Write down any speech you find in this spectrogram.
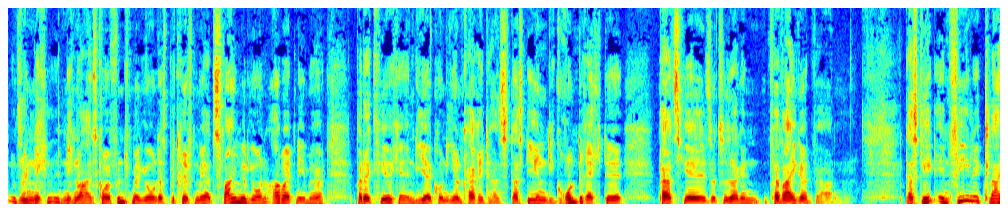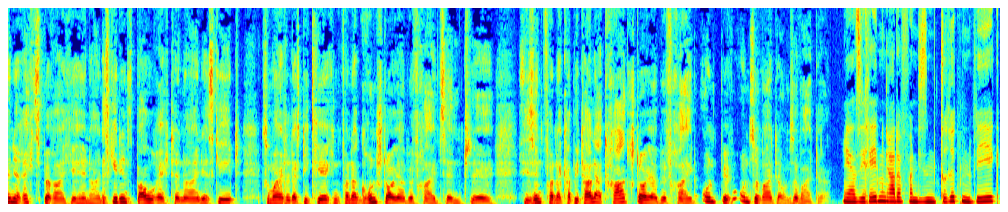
nicht, nicht nur 1,5 Millionen, das betrifft mehr als 2 Millionen Arbeitnehmer bei der Kirche in Diakonie und Caritas, dass denen die Grundrechte partiell sozusagen verweigert werden. Das geht in viele kleine Rechtsbereiche hinein. Es geht ins Baurecht hinein. Es geht zum Beispiel, dass die Kirchen von der Grundsteuer befreit sind. Äh, sie sind von der Kapitalertragssteuer befreit und, und so weiter und so weiter. Ja, Sie reden gerade von diesem dritten Weg.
